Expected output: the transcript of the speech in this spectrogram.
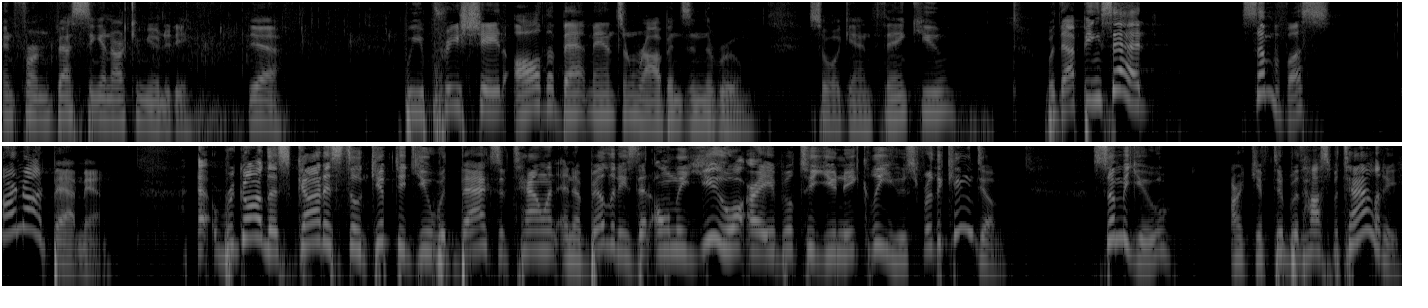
and for investing in our community. Yeah. We appreciate all the Batmans and Robins in the room. So, again, thank you. With that being said, some of us are not Batman. Uh, regardless, God has still gifted you with bags of talent and abilities that only you are able to uniquely use for the kingdom. Some of you are gifted with hospitality.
